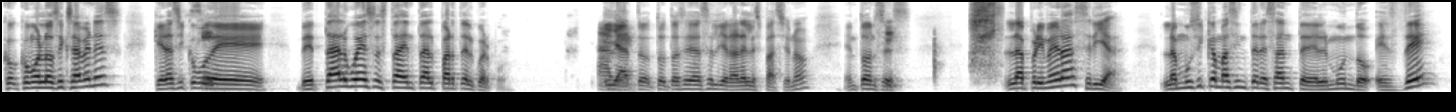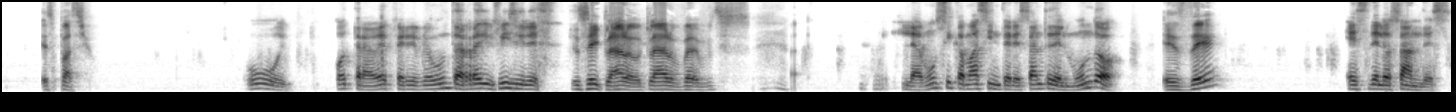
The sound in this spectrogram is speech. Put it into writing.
Como los exámenes, que era así como de de tal hueso está en tal parte del cuerpo. Ah, y ya, tú, tú, haces el llenar el espacio, ¿no? Entonces, la primera sería, la música más interesante del mundo es de espacio. Uy, otra vez, preguntas re difíciles. Sí, claro, claro. ¿La música más interesante del mundo? Es de... Es de los Andes.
